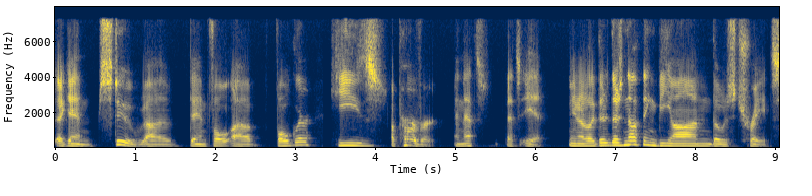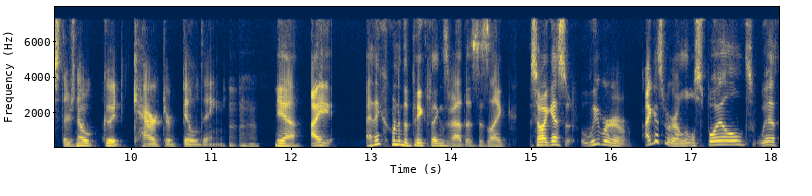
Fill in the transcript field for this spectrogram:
again, Stu, uh, Dan Fo- uh, Fogler, he's a pervert, and that's that's it. You know, like there, there's nothing beyond those traits. There's no good character building. Mhm. Yeah, I I think one of the big things about this is like so I guess we were I guess we were a little spoiled with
